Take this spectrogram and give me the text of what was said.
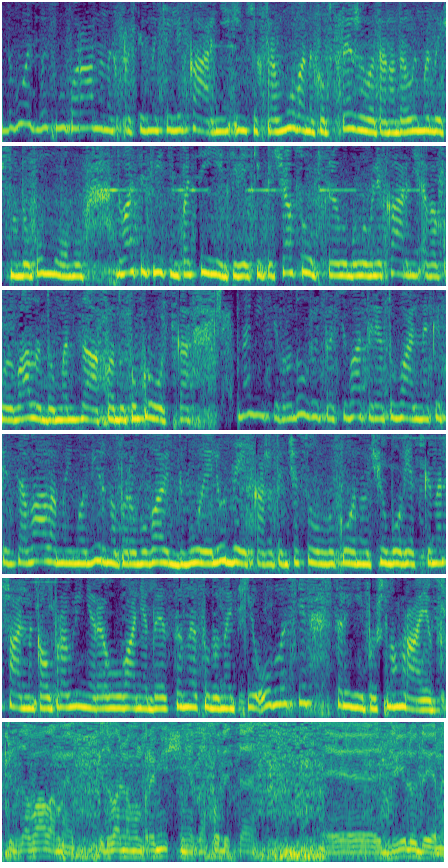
Двоє з восьми поранених працівники лікарні. Інших травмованих обстежили та надали медичну допомогу. 28 пацієнтів, які під час обстрілу були в лікарні, евакуювали до медзакладу Покровська. На місці продовжують працювати рятувальники під завалами. Ймовірно, перебувають двоє людей, каже тимчасово виконуючий обов'язки начальника управління реагування ДСНС у Донецькій області Сергій Пишнограєв. Під завалами в підвальному приміщенні знаходиться е, дві людини.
